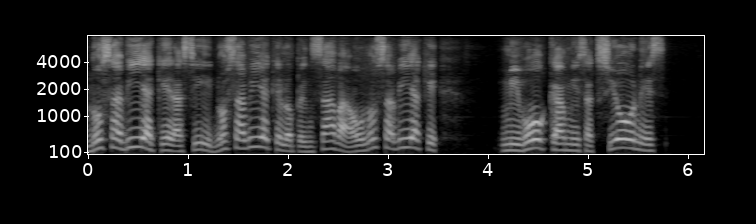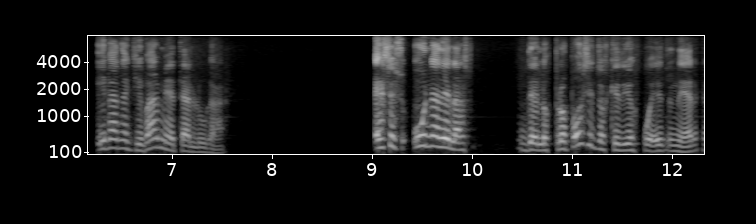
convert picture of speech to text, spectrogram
no sabía que era así, no sabía que lo pensaba o no sabía que mi boca, mis acciones iban a llevarme a tal lugar. Eso es una de las de los propósitos que Dios puede tener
